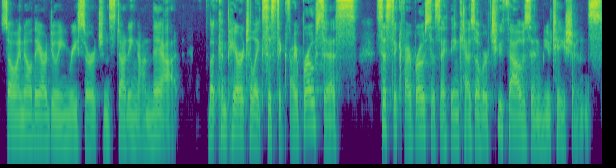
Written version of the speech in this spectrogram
So I know they are doing research and studying on that. But compared to like cystic fibrosis, cystic fibrosis, I think, has over 2,000 mutations.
